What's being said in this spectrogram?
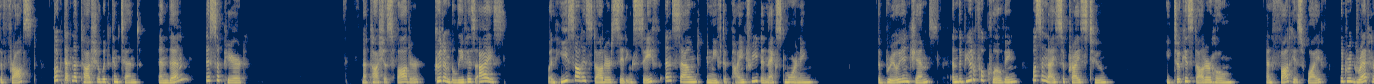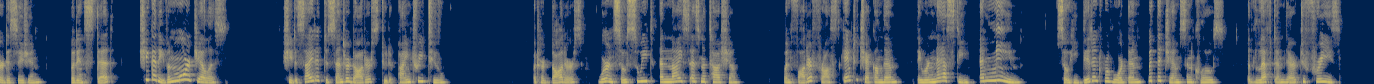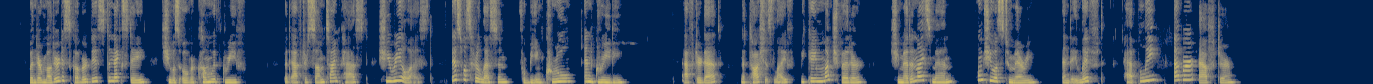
The frost looked at Natasha with content and then disappeared. Natasha's father couldn't believe his eyes. When he saw his daughter sitting safe and sound beneath the pine tree the next morning. The brilliant gems and the beautiful clothing was a nice surprise too. He took his daughter home and thought his wife would regret her decision, but instead she got even more jealous. She decided to send her daughters to the pine tree too. But her daughters weren't so sweet and nice as Natasha. When Father Frost came to check on them, they were nasty and mean. So he didn't reward them with the gems and clothes, but left them there to freeze. When their mother discovered this the next day, she was overcome with grief. But after some time passed, she realized this was her lesson for being cruel and greedy. After that, Natasha's life became much better. She met a nice man whom she was to marry, and they lived happily ever after.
